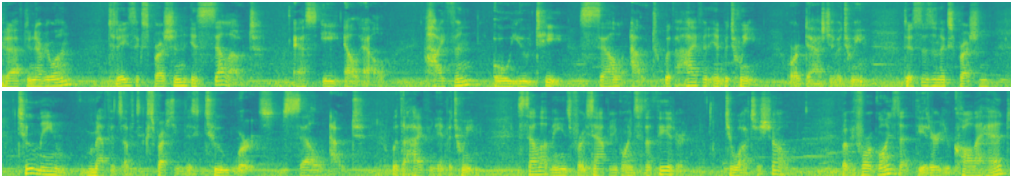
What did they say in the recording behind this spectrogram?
Good afternoon, everyone. Today's expression is sellout. S E L L hyphen O U T. Sell out with a hyphen in between or a dash in between. This is an expression, two main methods of expressing these two words sell out with a hyphen in between. Sell out means, for example, you're going to the theater to watch a show. But before going to that theater, you call ahead,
